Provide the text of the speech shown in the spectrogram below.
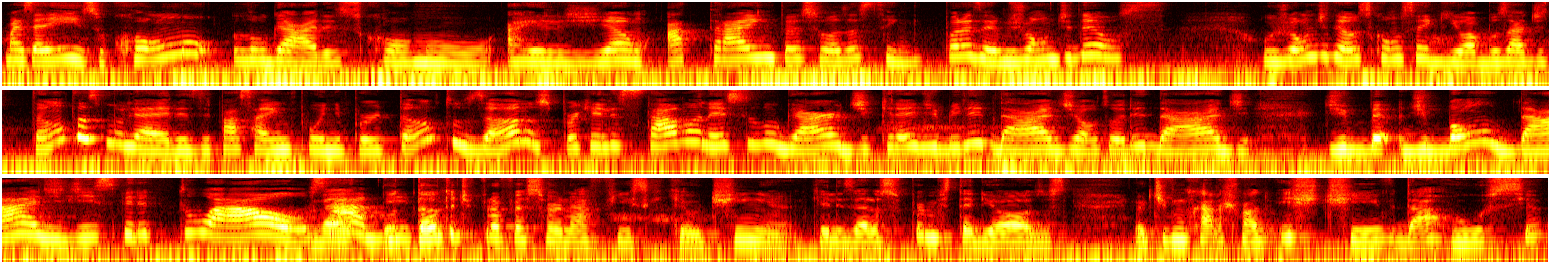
Mas é isso, como lugares como a religião atraem pessoas assim. Por exemplo, João de Deus. O João de Deus conseguiu abusar de tantas mulheres e passar impune por tantos anos porque ele estava nesse lugar de credibilidade, de autoridade, de, de bondade, de espiritual, sabe? O tanto de professor na FISC que eu tinha, que eles eram super misteriosos. Eu tive um cara chamado Steve, da Rússia,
